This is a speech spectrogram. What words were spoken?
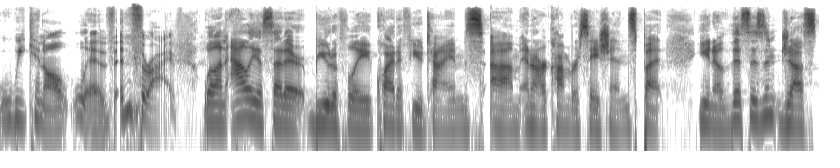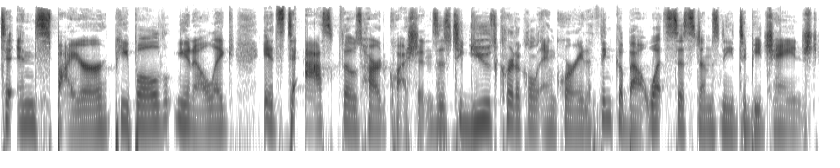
we can all live and thrive. Well, and Allie has said it beautifully quite a few times um, in our conversations. But, you know, this isn't just to inspire people, you know, like it's to ask those hard questions, is to use critical inquiry to think about what systems need to be changed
